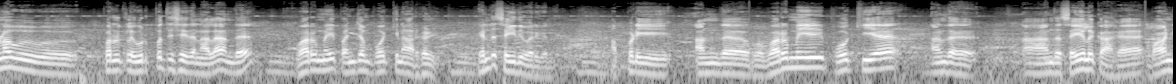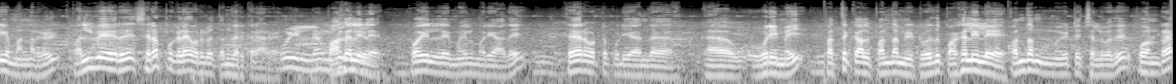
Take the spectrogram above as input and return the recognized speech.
உணவு பொருட்களை உற்பத்தி செய்தனால அந்த வறுமை பஞ்சம் போக்கினார்கள் என்று செய்தி வருகிறது. அப்படி அந்த வறுமையை போக்கிய அந்த அந்த செயலுக்காக பாண்டிய மன்னர்கள் பல்வேறு சிறப்புகளை அவர்கள் தந்திருக்கிறார்கள். கோயிலில் பகலிலே கோயிலிலே மேல் மரியாதை தேர் ஓட்டக்கூடிய அந்த உரிமை பத்துக்கால் பந்தம் நீட்டுவது பகலிலே பந்தம் இட்டு செல்வது போன்ற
